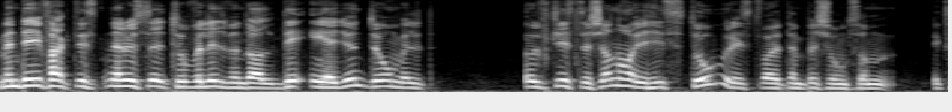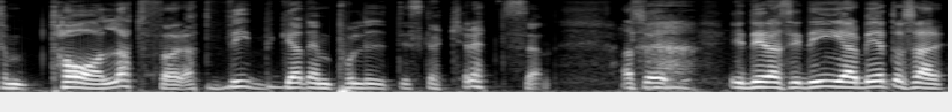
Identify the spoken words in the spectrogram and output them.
men det är faktiskt, när du säger Tove Livendal, det är ju inte omöjligt. Ulf Kristersson har ju historiskt varit en person som liksom talat för att vidga den politiska kretsen. Alltså i deras idéarbete och så här.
